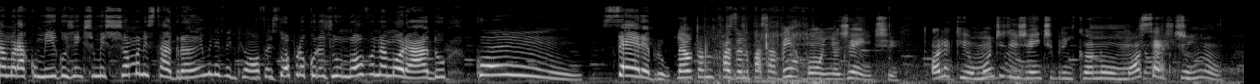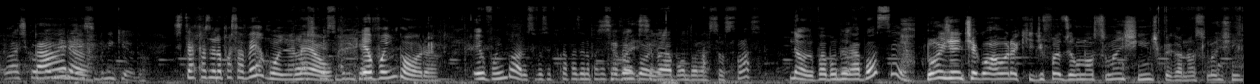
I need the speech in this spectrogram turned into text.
namorar comigo, gente, me chama no Instagram, Emily Vinkoff. Estou à procura de um novo namorado com cérebro. Léo tá me fazendo passar vergonha, gente. Olha aqui, um monte de gente brincando mó certinho. Eu acho que eu Para. dominei esse brinquedo. Você tá fazendo eu passar vergonha, Eu acho Léo. que Eu vou embora. Eu vou embora se você ficar fazendo eu passar Você essa vai, vergonha. você vai abandonar seus fãs? Não, eu vou abandonar você. Bom, gente, chegou a hora aqui de fazer o nosso lanchinho, de pegar nosso lanchinho.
